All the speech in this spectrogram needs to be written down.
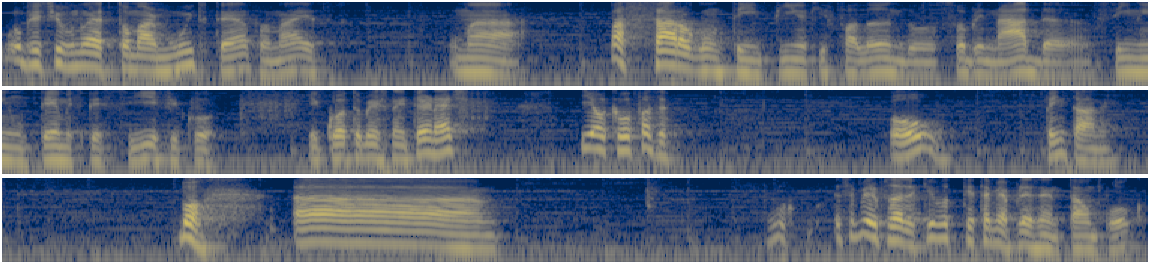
O objetivo não é tomar muito tempo, mas uma passar algum tempinho aqui falando sobre nada, sem nenhum tema específico, enquanto eu mexo na internet. E é o que eu vou fazer. Ou tentar, né? Bom, uh... esse primeiro episódio aqui eu vou tentar me apresentar um pouco.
